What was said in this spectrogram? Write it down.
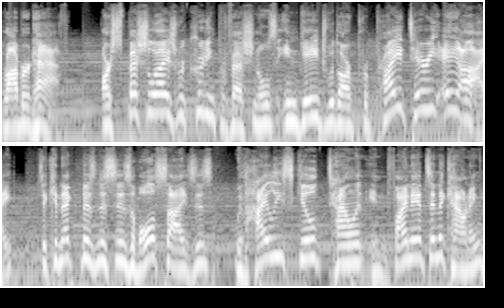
Robert Half. Our specialized recruiting professionals engage with our proprietary AI to connect businesses of all sizes with highly skilled talent in finance and accounting,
